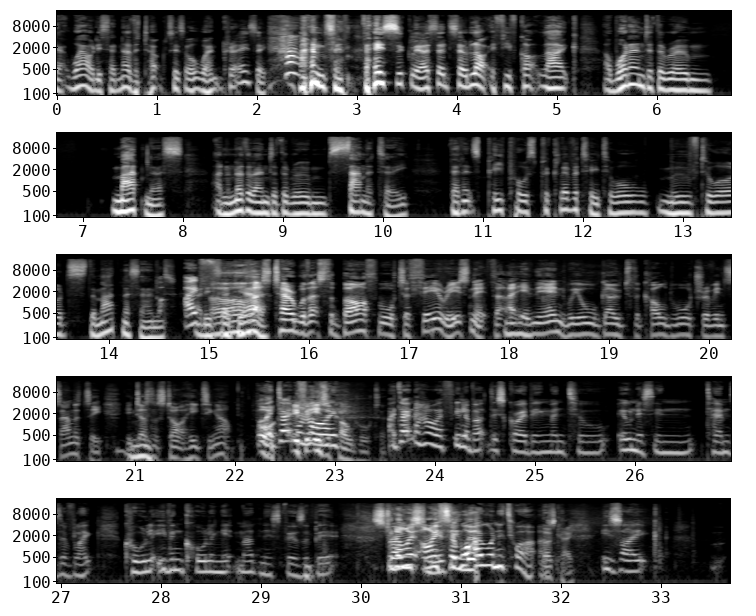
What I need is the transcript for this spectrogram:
get well? And he said, no, the doctors all went crazy. and so basically, I said, so look, if you've got like at one end of the room madness and another end of the room sanity, then it's people's proclivity to all move towards the madness end. And he said, Oh, yeah. that's terrible. That's the bathwater theory, isn't it? That uh, mm. in the end we all go to the cold water of insanity. It mm. doesn't start heating up. But I don't if know it is how cold water. I don't know how I feel about describing mental illness in terms of like call even calling it madness feels a mm. bit strange to I me. So what that- I wanted to ask Okay. is like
